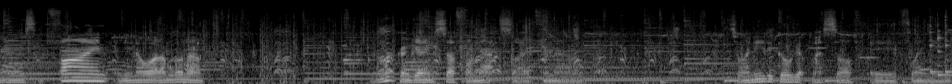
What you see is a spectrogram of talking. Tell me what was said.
Nice and fine. And you know what? I'm gonna I'm work on getting stuff on that side for now. So I need to go get myself a flaming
